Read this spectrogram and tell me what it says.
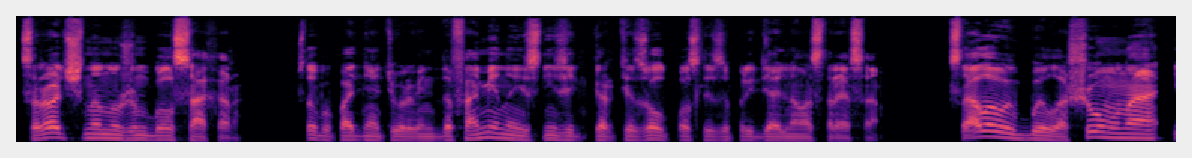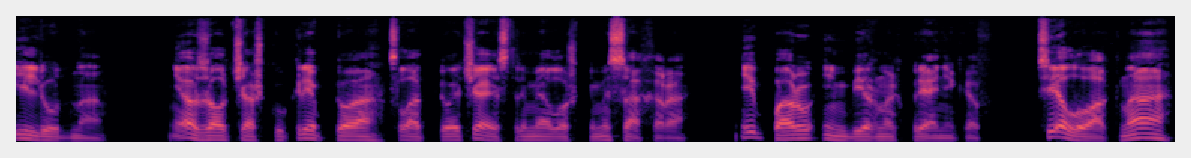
срочно нужен был сахар, чтобы поднять уровень дофамина и снизить кортизол после запредельного стресса. В столовой было шумно и людно. Я взял чашку крепкого сладкого чая с тремя ложками сахара и пару имбирных пряников. Сел у окна,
